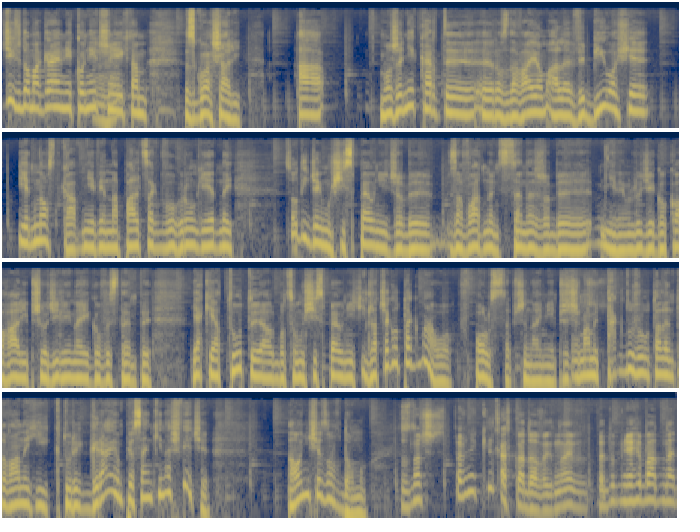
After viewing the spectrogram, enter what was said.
gdzieś w domach grają, niekoniecznie Mhm. ich tam zgłaszali. A może nie karty e, rozdawają, ale wybiło się jednostka, nie wiem, na palcach dwóch rąk jednej. Co DJ musi spełnić, żeby zawładnąć scenę, żeby, nie wiem, ludzie go kochali, przychodzili na jego występy? Jakie atuty albo co musi spełnić? I dlaczego tak mało? W Polsce przynajmniej. Przecież mamy tak dużo utalentowanych i których grają piosenki na świecie. A oni siedzą w domu. To znaczy pewnie kilka składowych. No, według mnie chyba na,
